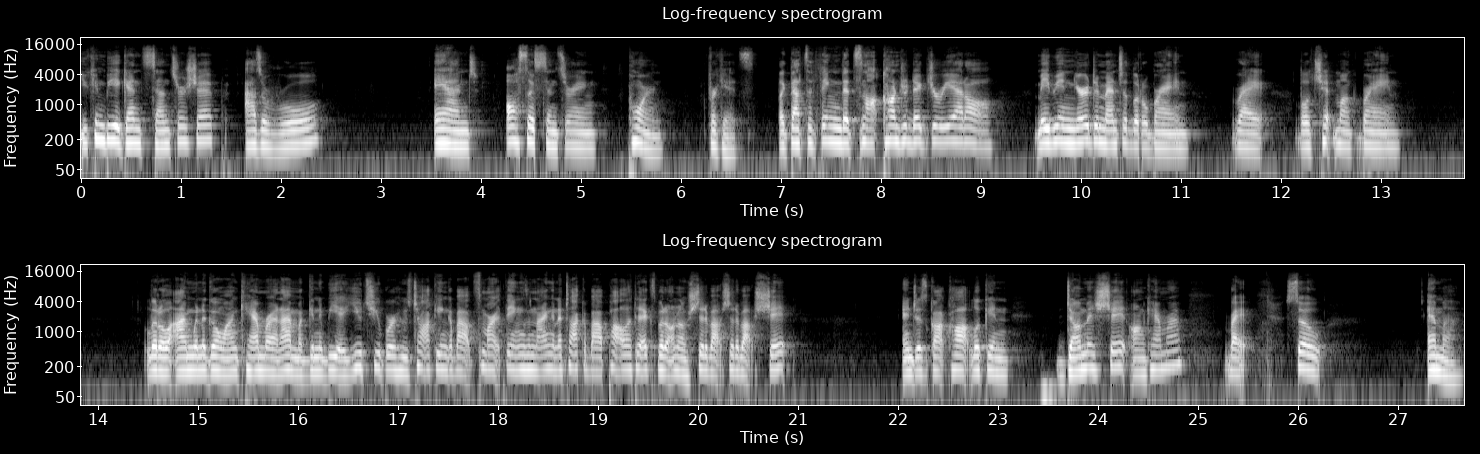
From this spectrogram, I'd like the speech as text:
you can be against censorship as a rule and also censoring porn for kids. Like that's a thing that's not contradictory at all. Maybe in your demented little brain, right? Little chipmunk brain. Little I'm going to go on camera and I'm going to be a YouTuber who's talking about smart things and I'm going to talk about politics but I don't know shit about shit about shit and just got caught looking dumb as shit on camera. Right. So Emma,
